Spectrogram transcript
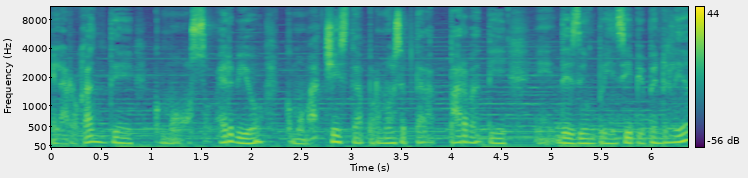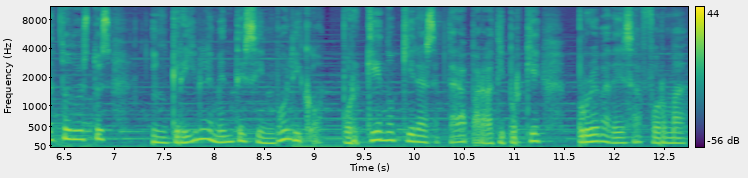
el arrogante, como soberbio, como machista por no aceptar a Parvati eh, desde un principio. Pero en realidad todo esto es increíblemente simbólico. ¿Por qué no quiere aceptar a Parvati? ¿Por qué prueba de esa forma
